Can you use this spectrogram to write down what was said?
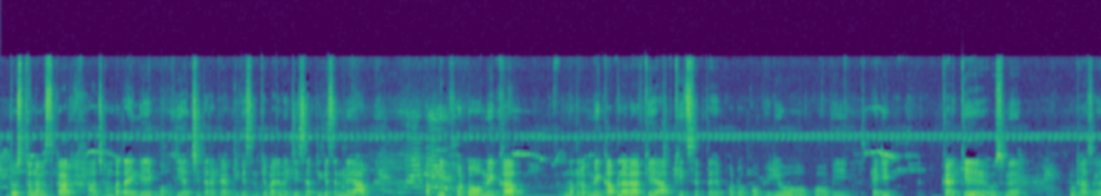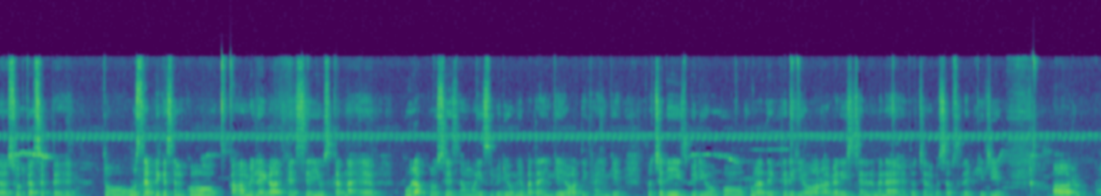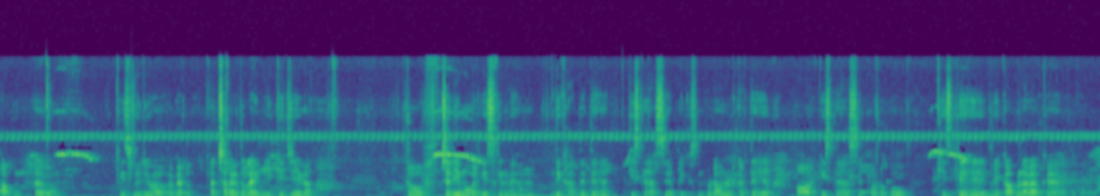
दोस्तों, नमस्कार। आज हम बताएँगे एक बहुत ही अच्छी तरह के एप्लीकेशन के बारे में। जिस एप्लीकेशन में आप अपनी फ़ोटो मेकअप मतलब मेकअप लगा के आप खींच सकते हैं। फ़ोटो को वीडियो को भी एडिट करके उसमें उठा शूट कर सकते हैं। तो उस एप्लीकेशन को कहाँ मिलेगा और कैसे यूज़ करना है? पूरा प्रोसेस हम इस वीडियो में बताएँगे और दिखाएँगे। तो चलिए इस वीडियो को पूरा देखते रहिए और अगर इस चैनल में नया है तो चैनल को सब्सक्राइब कीजिए। और आप इस वीडियो अगर अच्छा लगे तो लाइक भी कीजिएगा। तो चलिए मोबाइल की स्क्रीन में हम दिखा देते हैं किस तरह से एप्लीकेशन को डाउनलोड करते हैं और किस तरह से फ़ोटो को खींचते हैं, मेकअप लगाकर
